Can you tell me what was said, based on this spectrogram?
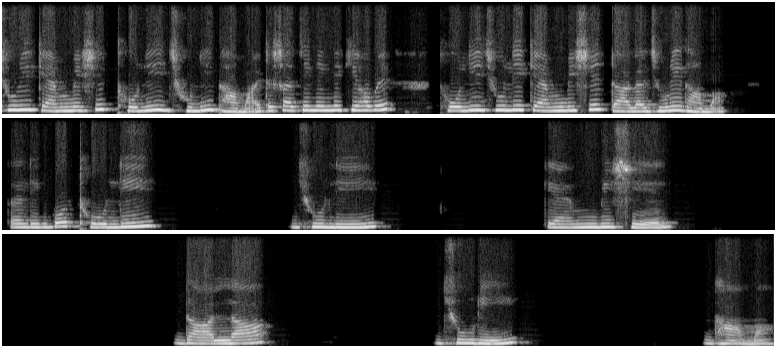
ঝুড়ি ক্যাম্বিসে থলি, ঝুলি, ধামা। এটা সাজিয়ে লিখলে কি হবে? থলি, ঝুলি ক্যাম্বিসে ডালা, ঝুড়ি, ধামা। তাহলে লিখব থলি, ঝুলি, ক্যাম্বিসের ডালা, ঝুড়ি, ধামা।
